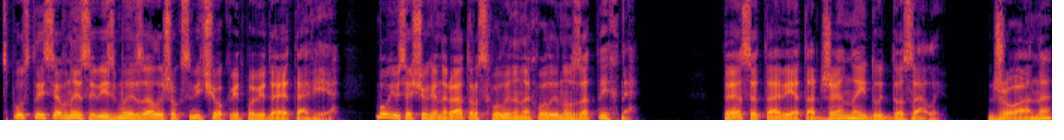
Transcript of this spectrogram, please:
Спустися вниз і візьми залишок свічок, відповідає Тавія. Боюся, що генератор з хвилини на хвилину затихне. Тесе, Тавія та Дженна йдуть до зали. Джоанна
